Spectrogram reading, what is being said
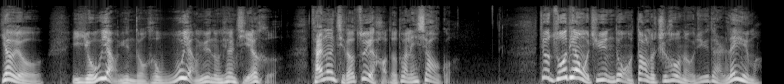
要有有氧运动和无氧运动相结合，才能起到最好的锻炼效果。就昨天我去运动，到了之后呢，我就有点累嘛。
